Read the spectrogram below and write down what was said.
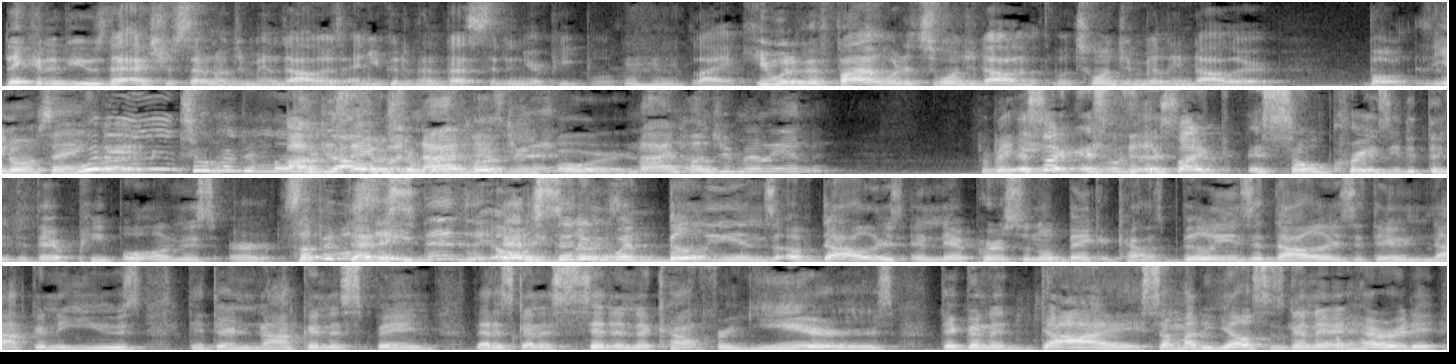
They could have used that extra seven hundred million dollars, and you could have invested in your people. Mm-hmm. Like he would have been fine with a two hundred dollar, two hundred million dollar bonus. You know what I'm saying? what do you mean 200 million I'm just saying, but nine hundred million making. It's like it's, it's like it's so crazy to think that there are people on this earth. Some people that say is- he did it. Oh, That sitting with it. billions of dollars in their personal bank accounts, billions of dollars that they're not going to use, that they're not going to spend, that is going to sit in an account for years. They're going to die. Somebody else is going to inherit it,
